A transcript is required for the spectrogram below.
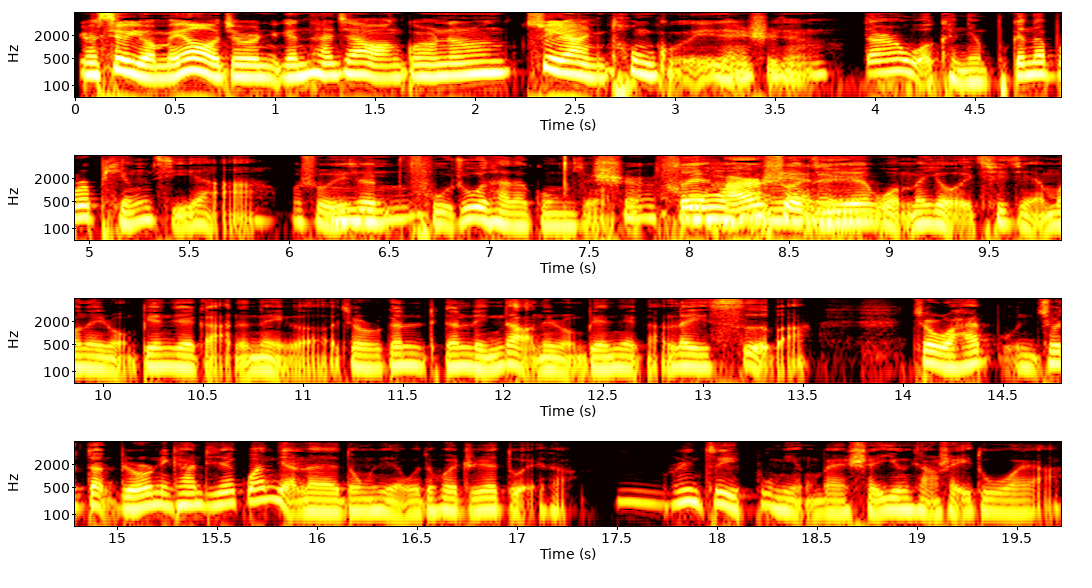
有秀有没有就是你跟他交往过程当中最让你痛苦的一件事情？当然，我肯定不跟他不是平级啊，我属于是嗯辅助他的工作，是所以还是涉及我们有一期节目那种边界感的那个，就是跟跟领导那种边界感类似吧。就是我还，你就但比如你看这些观点类的东西，我就会直接怼他。嗯我说你自己不明白谁影响谁多呀？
